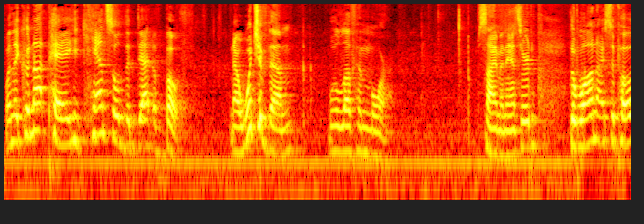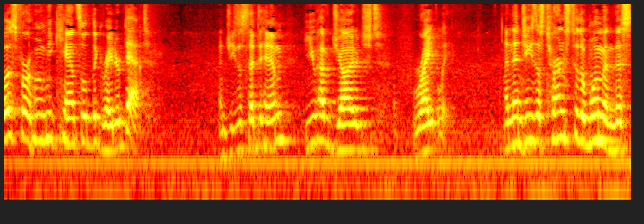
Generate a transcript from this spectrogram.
When they could not pay, he canceled the debt of both. Now, which of them will love him more? Simon answered, The one, I suppose, for whom he canceled the greater debt. And Jesus said to him, You have judged rightly. And then Jesus turns to the woman, this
